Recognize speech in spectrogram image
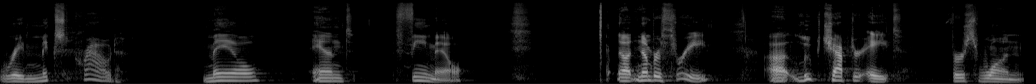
were a mixed crowd, male and female. Uh, number three, uh, Luke chapter 8, verse 1.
